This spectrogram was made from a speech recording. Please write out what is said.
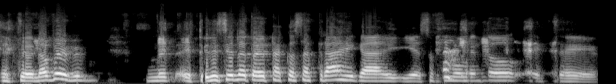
Este, no, pero estoy diciendo todas estas cosas trágicas y, eso fue un momento este,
